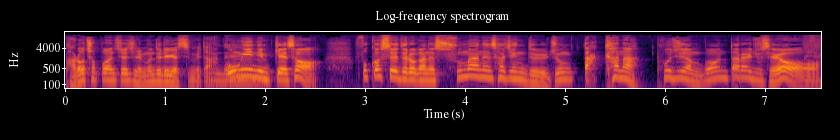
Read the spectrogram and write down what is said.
바로 첫 번째 질문 드리겠습니다. 네. 꽁이님께서 포커스에 들어가는 수많은 사진들 중 딱 하나 포즈 한번 따라해 주세요.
